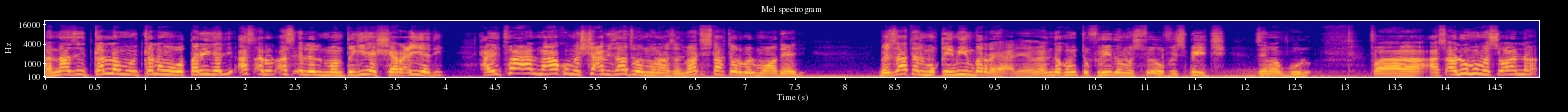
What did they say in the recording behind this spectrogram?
الناس يتكلموا يتكلموا بالطريقة دي أسألوا الأسئلة المنطقية الشرعية دي حيتفاعل معاكم الشعب ذاته بالمناسبه ما تستهتروا بالمواضيع دي. بالذات المقيمين برا يعني. عندكم أنتم freedom of speech زي ما بقولوا. فأسألوهم السؤال ده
